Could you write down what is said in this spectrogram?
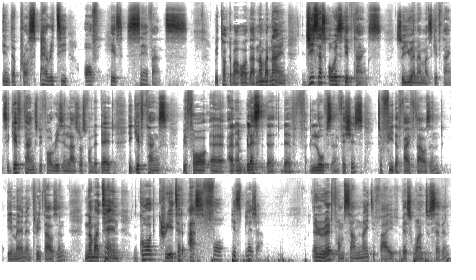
in the prosperity of his servants. We talked about all that. Number nine, Jesus always give thanks. So you and I must give thanks. He gave thanks before raising Lazarus from the dead. He gave thanks before uh, and, blessed the, the loaves and fishes to feed the 5,000. Amen. And 3,000. Number 10, God created us for his pleasure. And we read from Psalm 95, verse 1 to 7.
